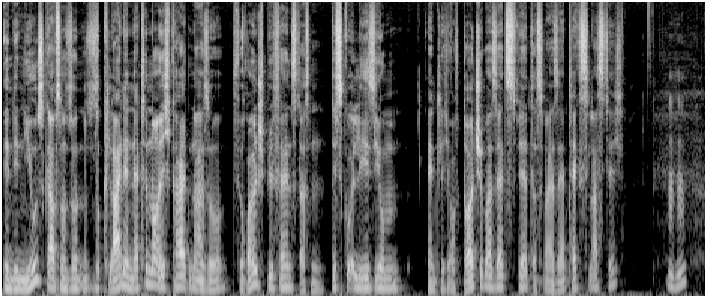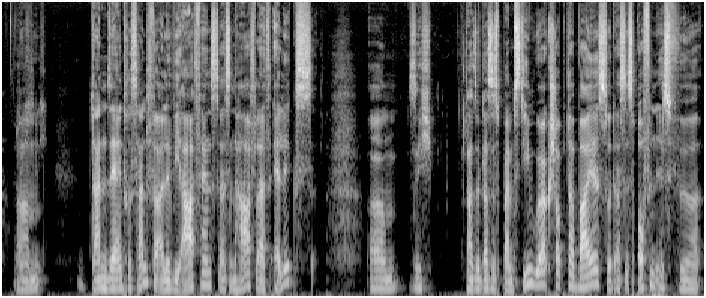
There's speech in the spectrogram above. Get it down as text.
in den News gab es noch so, so, kleine nette Neuigkeiten, also für Rollenspielfans, dass ein Disco Elysium endlich auf Deutsch übersetzt wird. Das war ja sehr textlastig. Mhm, ähm, dann sehr interessant für alle VR-Fans, dass ein Half-Life Alyx ähm, sich, also dass es beim Steam Workshop dabei ist, sodass es offen ist für,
